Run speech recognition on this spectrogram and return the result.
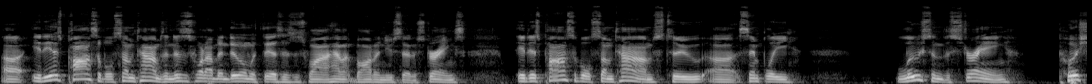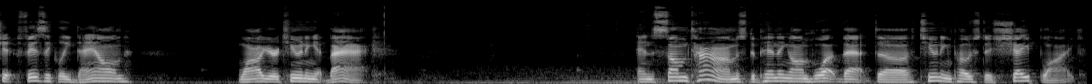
Uh, it is possible sometimes, and this is what I've been doing with this, this is why I haven't bought a new set of strings, it is possible sometimes to uh, simply loosen the string, push it physically down while you're tuning it back. And sometimes, depending on what that uh, tuning post is shaped like,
